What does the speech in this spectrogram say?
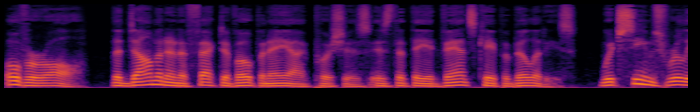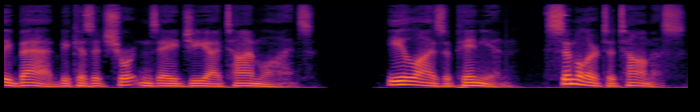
Overall, the dominant effect of OpenAI pushes is that they advance capabilities, which seems really bad because it shortens AGI timelines. Eli's opinion, similar to Thomas.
